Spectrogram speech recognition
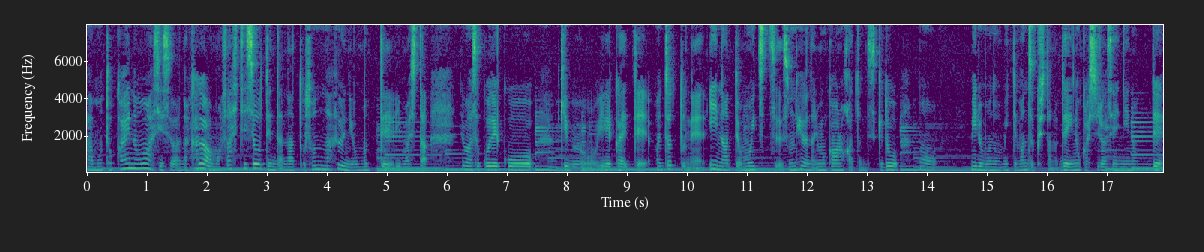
あもう都会のオアシスは中川正七商店だなとそんな風に思っていました。ではそこでこう気分を入れ替えて、まあ、ちょっとねいいなって思いつつその日は何も買わなかったんですけどもう見るものを見て満足したので井の頭線に乗って、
